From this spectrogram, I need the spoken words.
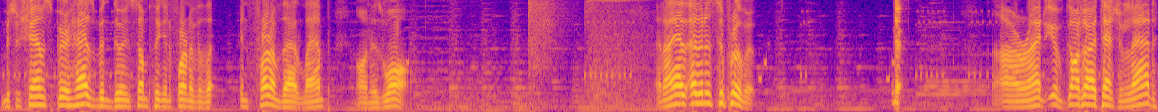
Mr. Shamspeare has been doing something in front of the, in front of that lamp on his wall. And I have evidence to prove it. Alright, you've got our attention, lad.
